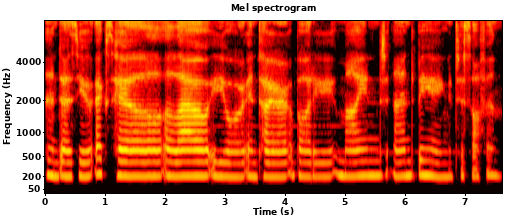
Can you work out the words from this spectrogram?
And as you exhale, allow your entire body, mind, and being to soften.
